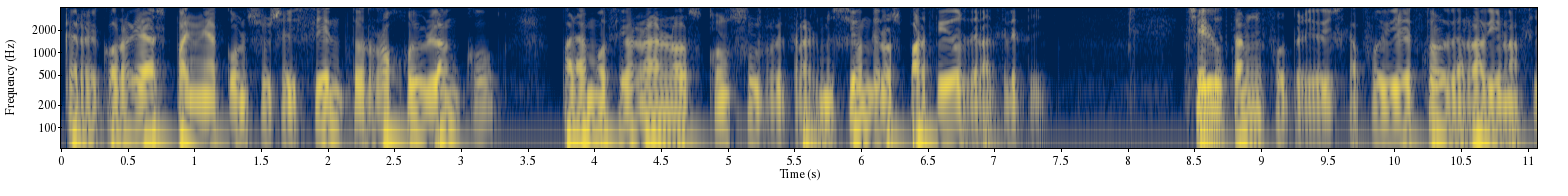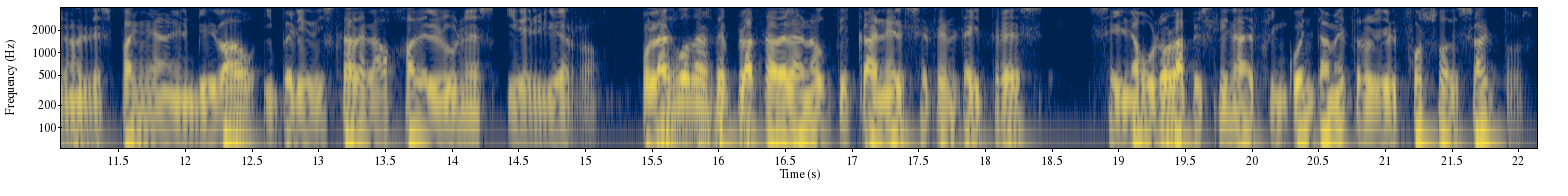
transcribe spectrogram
que recorría España con su 600 rojo y blanco para emocionarnos con su retransmisión de los partidos del Atleti. Chelo también fue periodista, fue director de Radio Nacional de España en Bilbao y periodista de La Hoja del Lunes y del Hierro. Con las bodas de plata de la náutica en el 73 se inauguró la piscina de 50 metros y el foso de saltos,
